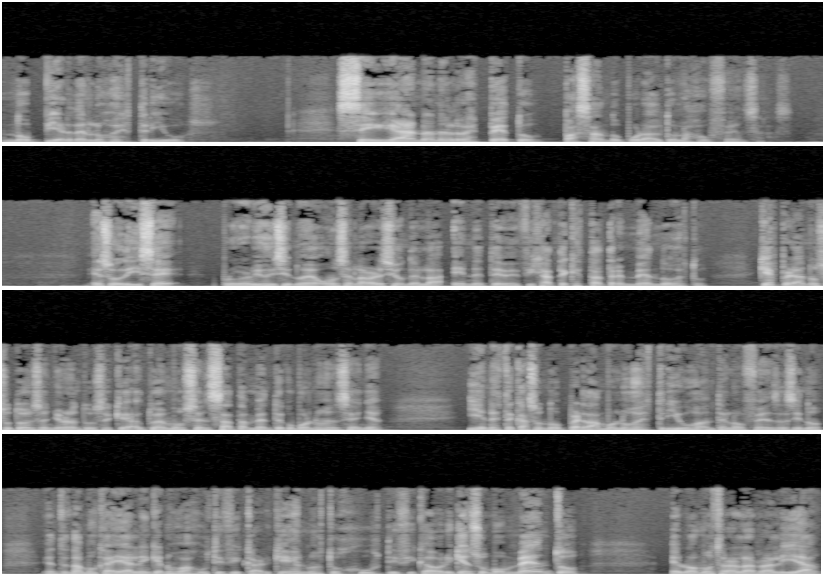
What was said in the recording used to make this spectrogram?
no pierden los estribos. Se ganan el respeto pasando por alto las ofensas. Eso dice Proverbios 19, 11 en la versión de la NTV. Fíjate que está tremendo esto. ¿Qué espera nosotros el Señor entonces? Que actuemos sensatamente como Él nos enseña y en este caso no perdamos los estribos ante la ofensa, sino entendamos que hay alguien que nos va a justificar, que es nuestro justificador y que en su momento Él va a mostrar la realidad.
